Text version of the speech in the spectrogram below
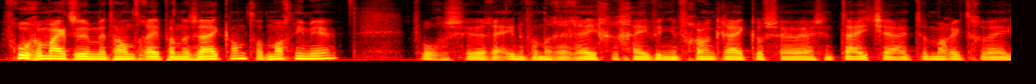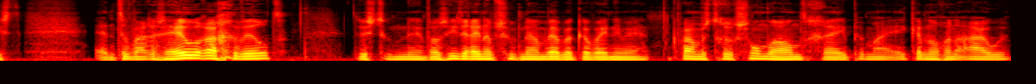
Vroeger maakten ze met handgreep aan de zijkant, dat mag niet meer. Volgens een of andere regelgeving in Frankrijk of zo. Hij is een tijdje uit de markt geweest. En toen waren ze heel erg gewild. Dus toen was iedereen op zoek naar een Weber niet meer. Kwamen ze terug zonder handgrepen, maar ik heb nog een oude.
